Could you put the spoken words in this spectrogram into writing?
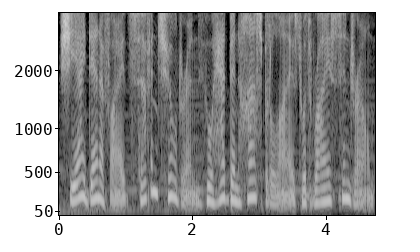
She identified seven children who had been hospitalized with Reye's syndrome.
